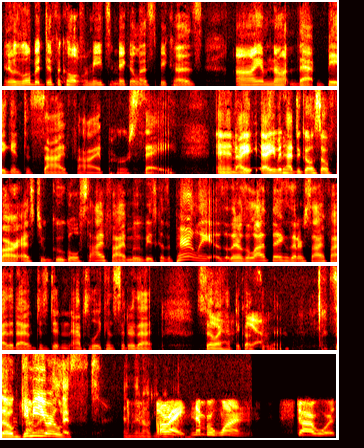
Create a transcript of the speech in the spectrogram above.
and it was a little bit difficult for me to make a list because I am not that big into sci-fi per se. And I, I even had to go so far as to Google sci-fi movies because apparently uh, there's a lot of things that are sci-fi that I just didn't absolutely consider that. So I had to go yeah. through there. So give me all your list, and then I'll give. All right, number one, Star Wars:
